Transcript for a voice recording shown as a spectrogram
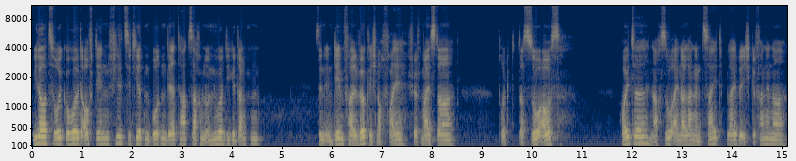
wieder zurückgeholt auf den viel zitierten Boden der Tatsachen und nur die Gedanken sind in dem Fall wirklich noch frei. Schiffmeister drückt das so aus. Heute, nach so einer langen Zeit, bleibe ich Gefangener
